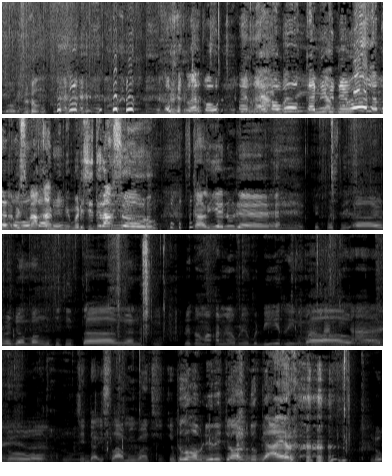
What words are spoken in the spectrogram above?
Goblok. keluar kau air nggak kobokan ini Yang gede mau- banget air Habis makan, lima di situ langsung. Sekalian udah. breakfast di air biar gampang cuci tangan. Udah tau makan gak boleh berdiri. Ini makan di air. Aduh, tidak islami banget sih itu gua nggak berdiri col duduk di air Lu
